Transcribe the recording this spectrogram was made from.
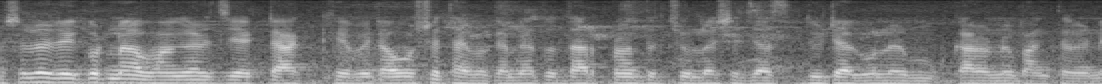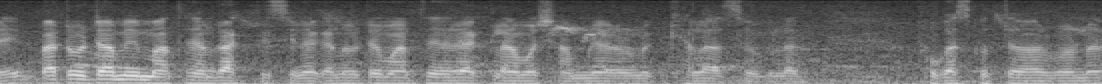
আসলে রেকর্ড না ভাঙার যে একটা আক্ষেপ, এটা অবশ্যই থাকবে, কারণ এত দ্বার প্রান্তে চলে আসে জাস্ট দুইটা গোলের কারণে ভাঙতে হবে নাই বাট ওইটা আমি মাথায় রাখতেছি না, কারণ ওইটা মাথায় রাখলে আমার সামনে আর অনেক খেলা আছে, ওগুলো ফোকাস করতে পারব না।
